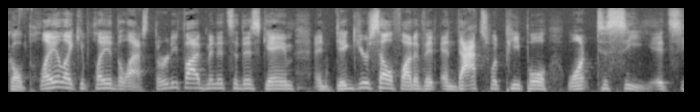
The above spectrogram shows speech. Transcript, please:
Go play like you played the last 35 minutes of this game and dig yourself out of it. And that's what people want to see. It's,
